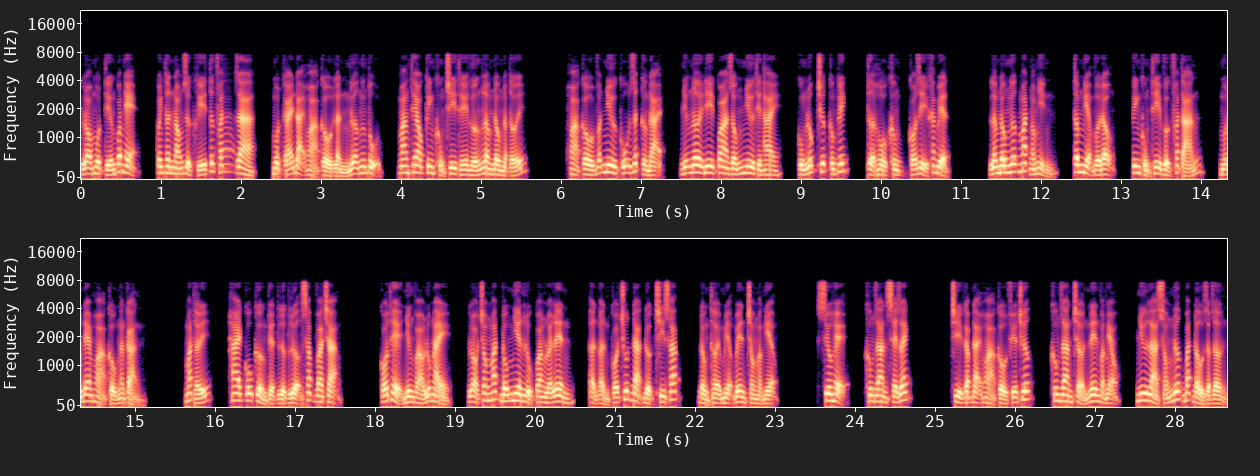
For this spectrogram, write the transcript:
Lò một tiếng quát nhẹ, quanh thân nóng dực khí tức phát ra, một cái đại hỏa cầu lần nữa ngưng tụ, mang theo kinh khủng chi thế hướng lâm đông đập tới. Hỏa cầu vẫn như cũ rất cường đại, những nơi đi qua giống như thiên thai, cùng lúc trước công kích, tựa hồ không có gì khác biệt. Lâm đông nước mắt nóng nhìn, tâm niệm vừa động, kinh khủng thi vực phát tán, muốn đem hỏa cầu ngăn cản. Mắt thấy, hai cô cường tuyệt lực lượng sắp va chạm. Có thể nhưng vào lúc này, lọ trong mắt bỗng nhiên lục quang lóe lên, ẩn ẩn có chút đạt được chi sắc, đồng thời miệng bên trong mặc niệm. Siêu hệ, không gian xe rách. Chỉ gặp đại hỏa cầu phía trước, không gian trở nên vặt mẹo như là sóng nước bắt đầu dập dờn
